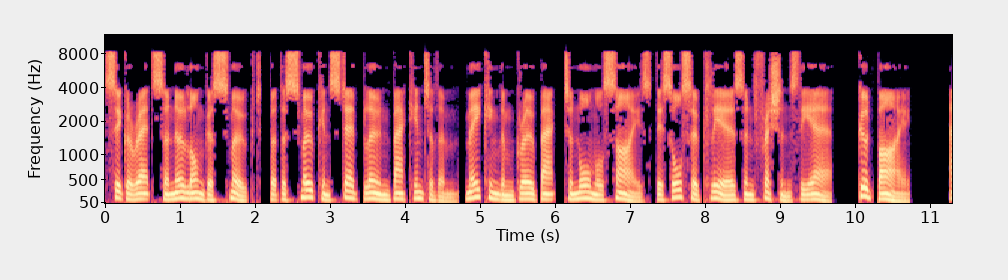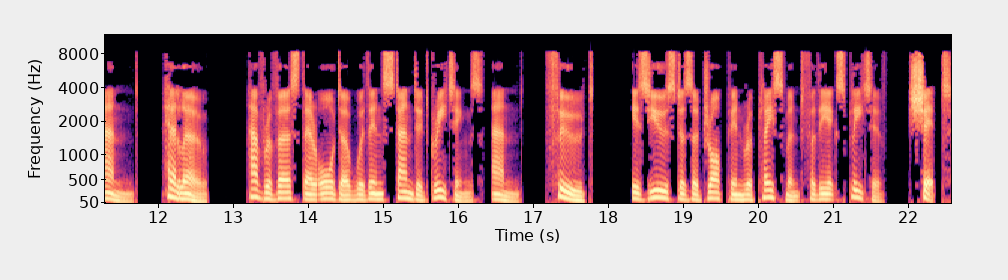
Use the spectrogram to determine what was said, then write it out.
cigarettes are no longer smoked, but the smoke instead blown back into them, making them grow back to normal size. This also clears and freshens the air. Goodbye. And hello. Have reversed their order within standard greetings, and food is used as a drop-in replacement for the expletive. Shit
